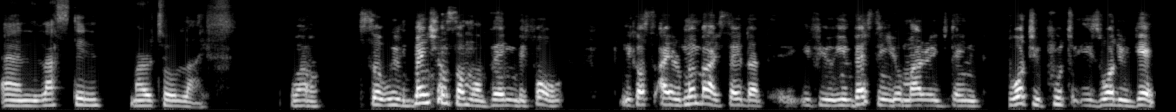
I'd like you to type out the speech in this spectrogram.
and lasting marital life? Wow. So, we've mentioned some of them before because I remember I said that if you invest in your marriage, then what you put is what you get.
